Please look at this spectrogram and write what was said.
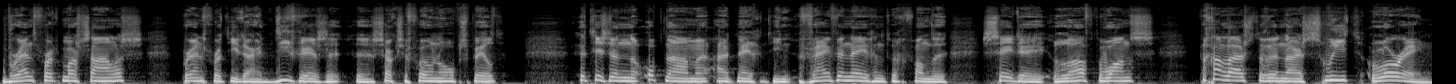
Brantford Marsalis. Brantford die daar diverse uh, saxofonen op speelt. Het is een opname uit 1995 van de CD Loved Ones. We gaan luisteren naar Sweet Lorraine.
